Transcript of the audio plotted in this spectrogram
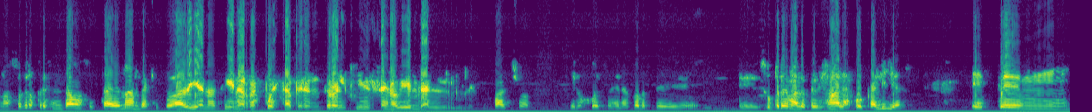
nosotros presentamos esta demanda, que todavía no tiene respuesta, pero entró el 15 de noviembre al despacho de los jueces de la Corte eh, Suprema, lo que se llama las vocalías, este, mm,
